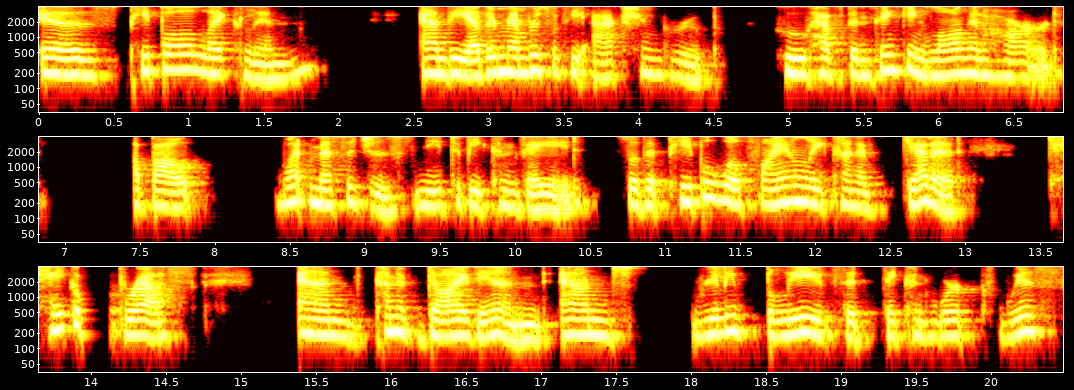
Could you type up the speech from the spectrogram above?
is people like Lynn and the other members of the action group who have been thinking long and hard about what messages need to be conveyed so that people will finally kind of get it, take a breath, and kind of dive in and really believe that they can work with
